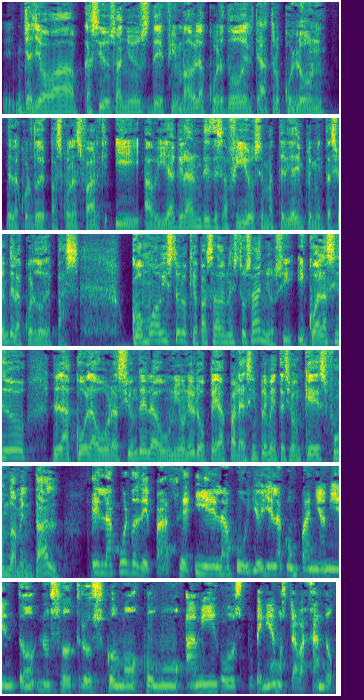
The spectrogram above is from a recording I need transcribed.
Eh, Ya llevaba casi dos años de firmado el acuerdo del Teatro Colón, del acuerdo de paz con las FARC, y había grandes desafíos en materia de implementación del acuerdo de paz. ¿Cómo ha visto lo que ha pasado en estos años y, y cuál ha sido la colaboración de la Unión Europea para esa implementación que es fundamental? El acuerdo de paz y el apoyo y el acompañamiento, nosotros como, como amigos veníamos trabajando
